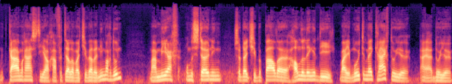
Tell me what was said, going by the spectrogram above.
met camera's die jou gaan vertellen wat je wel en niet mag doen. Maar meer ondersteuning, zodat je bepaalde handelingen die, waar je moeite mee krijgt door je, nou ja, door je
